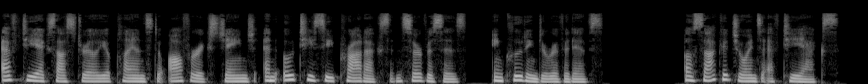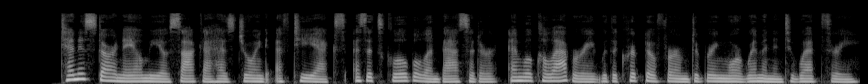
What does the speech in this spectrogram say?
FTX Australia plans to offer exchange and OTC products and services, including derivatives. Osaka joins FTX. Tennis star Naomi Osaka has joined FTX as its global ambassador and will collaborate with the crypto firm to bring more women into Web3.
